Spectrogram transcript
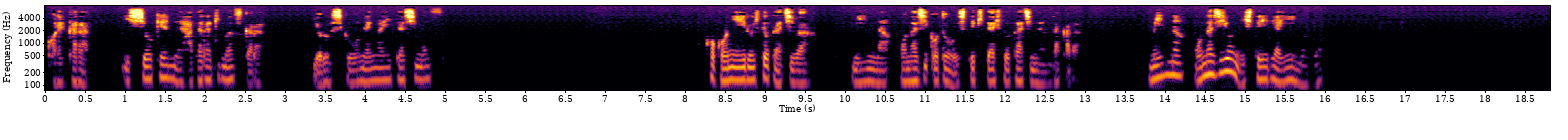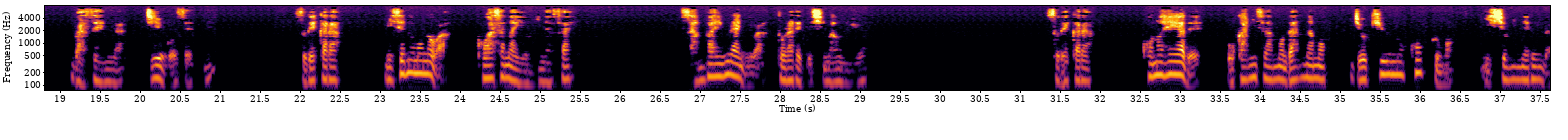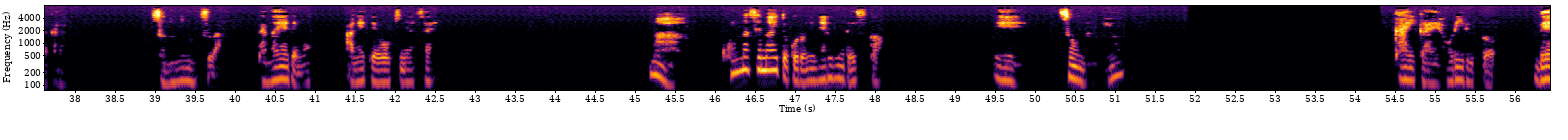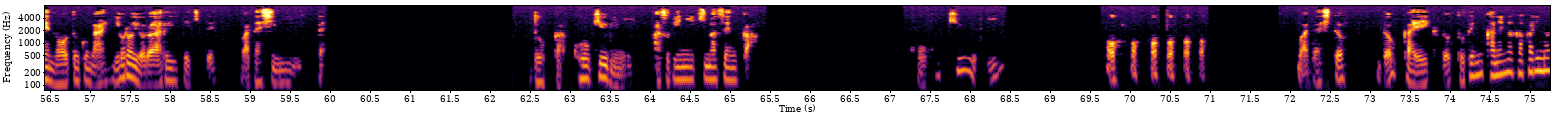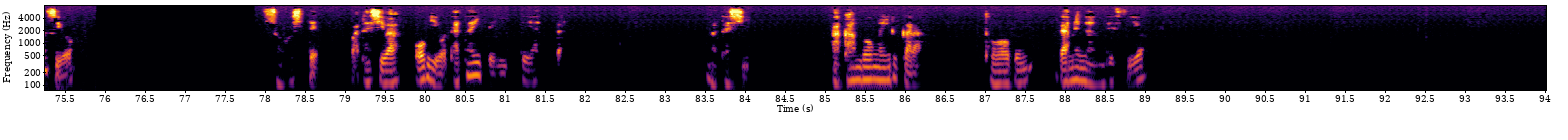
これから一生懸命働きますから、よろしくお願いいたします。ここにいる人たちは、みんな同じことをしてきた人たちなんだから、みんな同じようにしていりゃいいのよ。馬船が15銭ね。それから、店のものは壊さないようになさい。3倍ぐらいには取られてしまうのよ。それから、この部屋で、おかみさんも旦那も、女給もコックも、一緒に寝るんだから。その荷物は棚へでもあげておきなさい。まあ、こんな狭いところに寝るのですか？ええ、そうなのよ。階下へ降りると、例の男がよろよろ歩いてきて、私に言った。どっか高級日に遊びに行きませんか？高級日？ほ ほほほほほ。私とどっかへ行くととても金がかかりますよ。そうして私は帯を叩いて言ってやった。私、赤ん坊がいるから当分ダメなんですよ。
